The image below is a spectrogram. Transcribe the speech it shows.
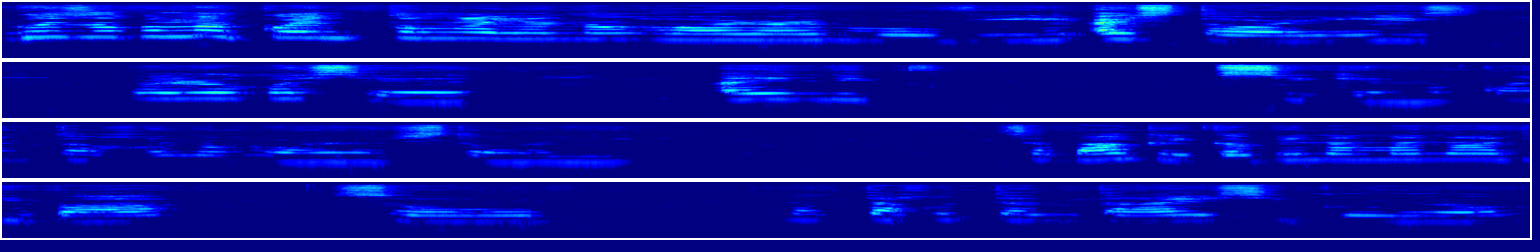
Gusto ko magkwento ngayon ng horror movie, ay stories. Pero kasi, ay hindi, sige, magkwento ako ng horror story. Sa bagay, gabi naman na, di ba? So, magtakutan tayo siguro.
